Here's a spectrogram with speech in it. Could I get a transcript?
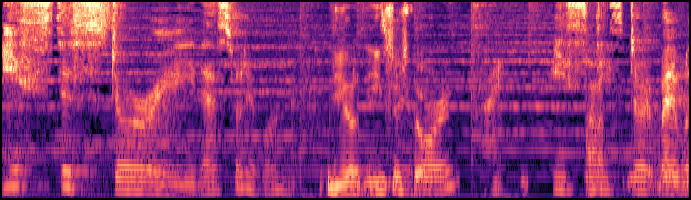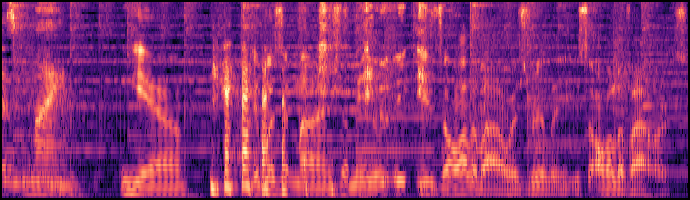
Easter story. That's what it was. your Easter story. My Easter Uh, story, but it wasn't mine. Yeah, it wasn't mine. I mean, it, it's all of ours, really. It's all of ours.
